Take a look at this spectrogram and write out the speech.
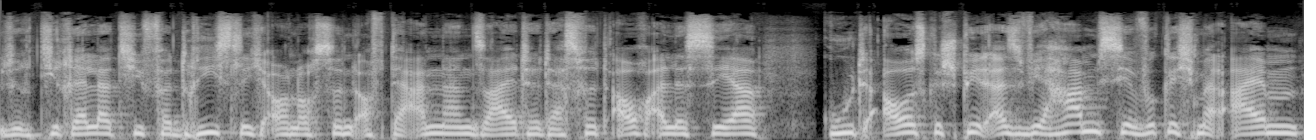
die relativ verdrießlich auch noch sind auf der anderen Seite. Das wird auch alles sehr gut ausgespielt. Also wir haben es hier wirklich mit einem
